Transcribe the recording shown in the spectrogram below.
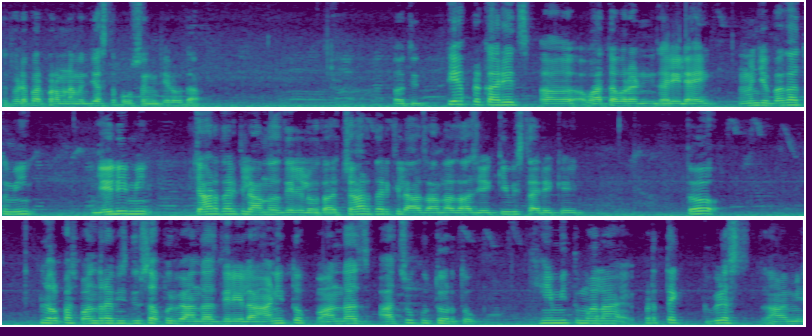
थोड्याफार प्रमाणामध्ये जास्त पाऊस सांगितलेला होता. त्या प्रकारेच वातावरण झालेले आहे. म्हणजे बघा तुम्ही गेली मी चार तारखेला अंदाज दिलेला होता. चार तारखेला आज अंदाज आज एकवीस तारीख आहे. तर जवळपास पंधरा वीस दिवसापूर्वी अंदाज दिलेला आणि तो अंदाज अचूक उतरतो. हे मी तुम्हाला प्रत्येक वेळेस मी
